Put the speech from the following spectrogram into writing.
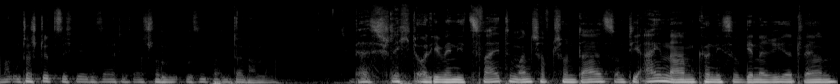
man unterstützt sich gegenseitig, das ist schon ein super Miteinander. Das ist schlecht, Olli, wenn die zweite Mannschaft schon da ist und die Einnahmen können nicht so generiert werden.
